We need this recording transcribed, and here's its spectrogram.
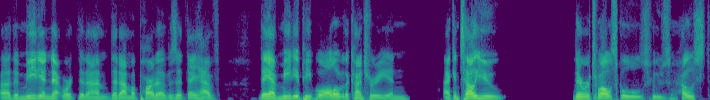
uh, the media network that I'm that I'm a part of is that they have they have media people all over the country, and I can tell you there were 12 schools whose host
